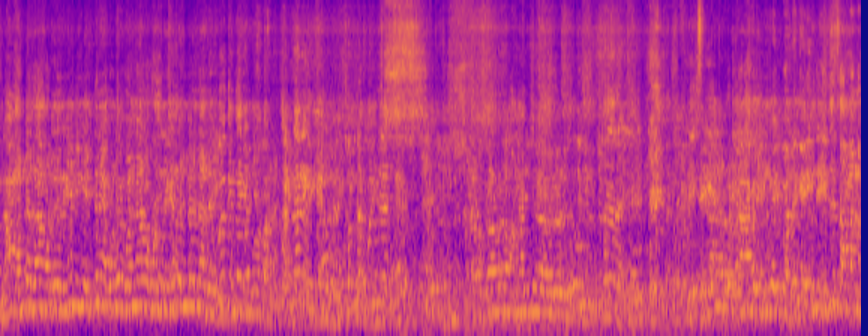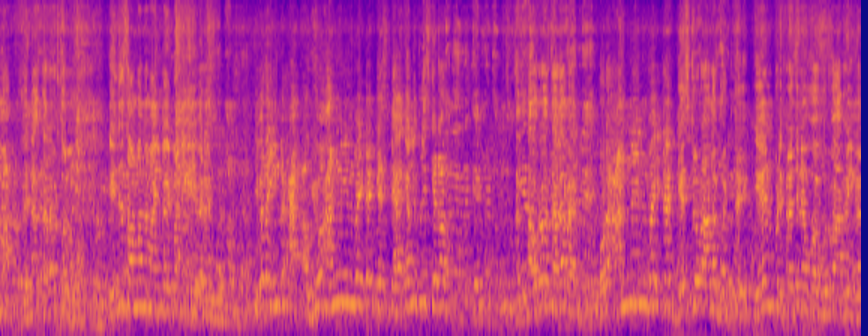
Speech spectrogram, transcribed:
நான் ஒன்றை தான் கொண்டு இருக்கேன் நீங்க எத்தனை கொண்டு போய் கொண்டாட கொடுத்துருக்கீங்க ரெண்டு தான் தெரியும். அமைச்சர் அவர்கள். பண்றீங்க? இந்த- இது சம்பந்தமா? என்ன தலைவர் சொல்லுங்க. இது சம்பந்தமா இன்வைட் பண்ணீங்க இவரை? இவரை uninvited guest can please get out கௌரவ தலைவர். ஒரு அன்இன்வைட்டட் கெஸ்ட் ஒரு ஆளை விட்டு ஏன் இப்படி பிரச்சனை உருவாக்குறீங்க?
